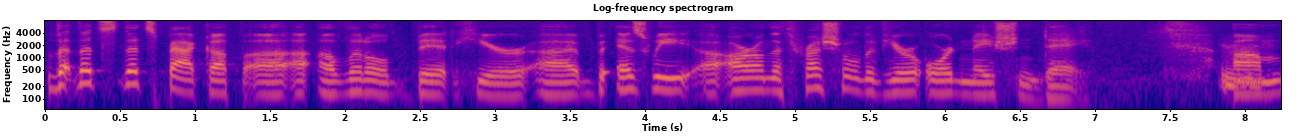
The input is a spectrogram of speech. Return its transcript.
Let, us let's, let's back up uh, a, little bit here uh, as we uh, are on the threshold of your ordination day. Mm-hmm. Um,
